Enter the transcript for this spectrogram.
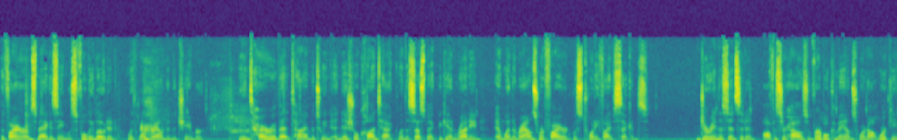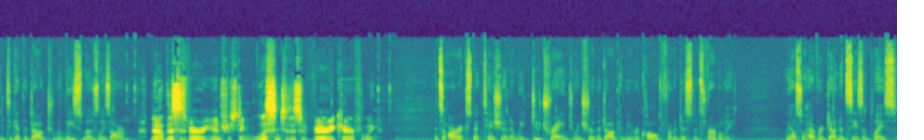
The firearms magazine was fully loaded with one round in the chamber. The entire event time between initial contact when the suspect began running and when the rounds were fired was 25 seconds. During this incident, Officer Howe's verbal commands were not working to get the dog to release Mosley's arm. now this is very interesting. Listen to this very carefully. It's our expectation, and we do train to ensure the dog can be recalled from a distance verbally. We also have redundancies in place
